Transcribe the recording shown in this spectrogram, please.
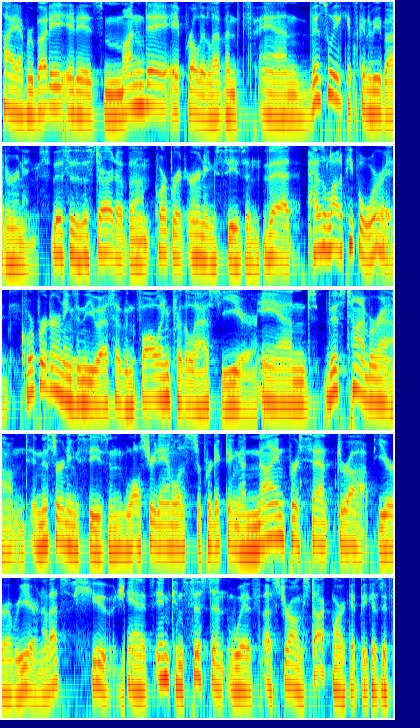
Hi, everybody. It is Monday, April 11th, and this week it's going to be about earnings. This is the start of um, corporate earnings season that has a lot of people worried. Corporate earnings in the U.S. have been falling for the last year, and this time around, in this earnings season, Wall Street analysts are predicting a 9% drop year over year. Now, that's huge, and it's inconsistent with a strong stock market because if,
